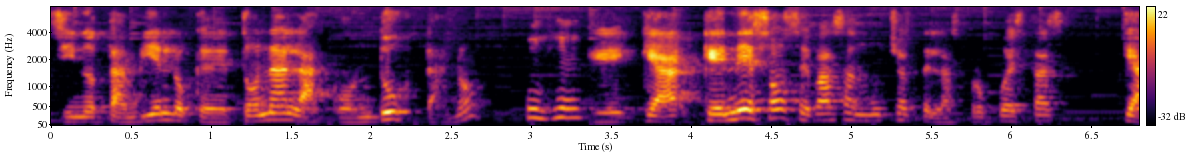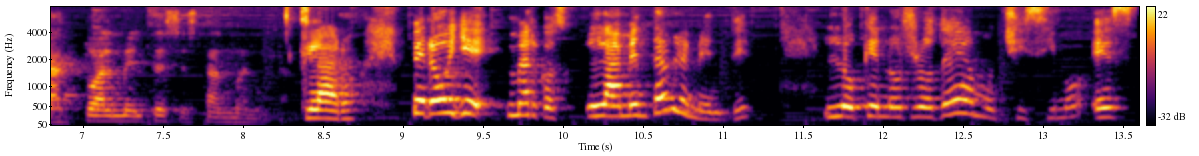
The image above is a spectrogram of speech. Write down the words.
sino también lo que detona la conducta, ¿no? que, que en eso se basan muchas de las propuestas que actualmente se están manejando. Claro, pero oye, Marcos, lamentablemente lo que nos rodea muchísimo es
